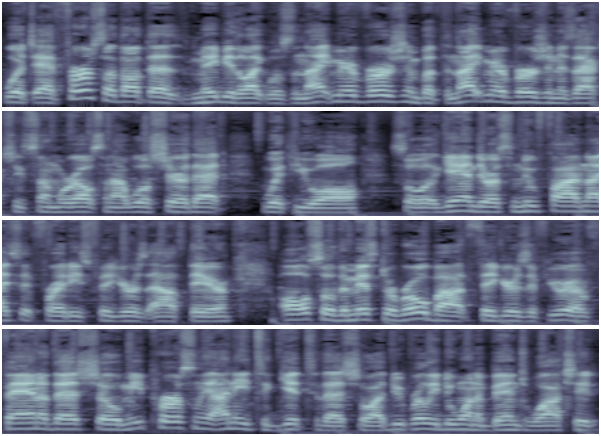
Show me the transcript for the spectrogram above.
which at first I thought that maybe like was the Nightmare version, but the Nightmare version is actually somewhere else, and I will share that with you all. So again, there are some new Five Nights at Freddy's figures out there. Also, the Mr. Robot figures, if you're a fan of that show, me personally, I need to get to that show. I do really do want to binge watch it,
